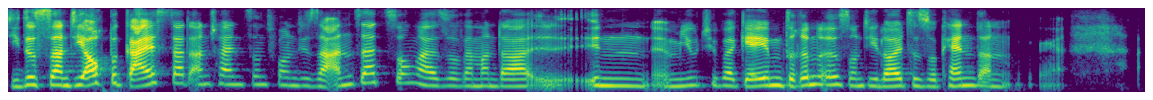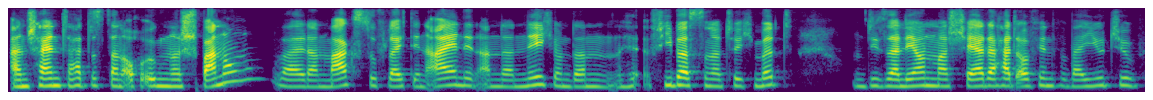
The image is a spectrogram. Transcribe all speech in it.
die das dann, die auch begeistert anscheinend sind von dieser Ansetzung. Also wenn man da in, im YouTuber-Game drin ist und die Leute so kennt, dann ja, anscheinend hat es dann auch irgendeine Spannung, weil dann magst du vielleicht den einen, den anderen nicht und dann fieberst du natürlich mit. Und dieser Leon Mascher, der hat auf jeden Fall bei YouTube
